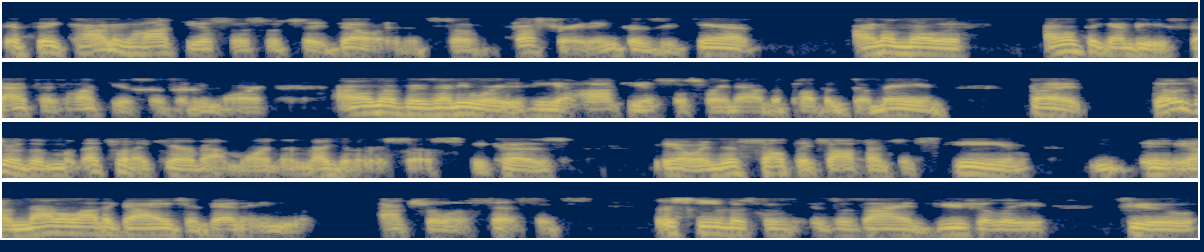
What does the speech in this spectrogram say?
if they counted hockey assists, which they don't, and it's so frustrating because you can't. I don't know if I don't think NBA stats has hockey assists anymore. I don't know if there's anywhere you can get hockey assists right now in the public domain, but those are the that's what I care about more than regular assists because you know, in this Celtics offensive scheme, you know, not a lot of guys are getting actual assists. It's their scheme is, is designed usually to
